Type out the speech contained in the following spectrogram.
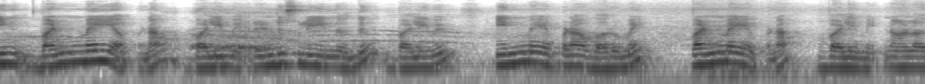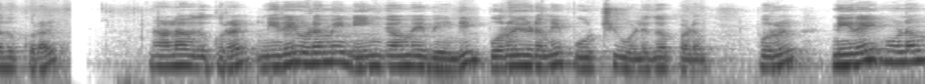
இன் வன்மை அப்படின்னா வலிமை. ரெண்டு சொல்லி இன் வந்து வலிமை இன்மை அப்படின்னா வறுமை வன்மை அப்படின்னா வலிமை. நாலாவது குரல். நாலாவது குரல் நிறையுடைமை நீங்காமை வேண்டி பொறையுடைமை போற்றி ஒழுகப்படும். பொருள் நிறைகுணம்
